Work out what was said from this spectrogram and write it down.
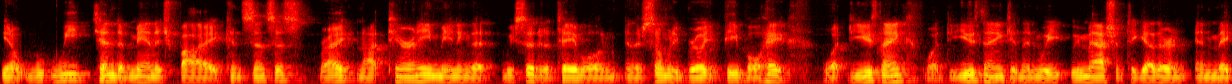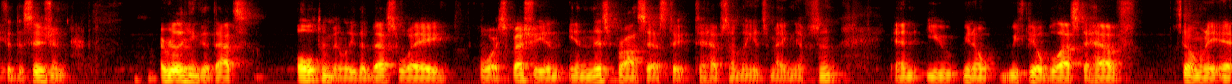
you know, we tend to manage by consensus, right? Not tyranny, meaning that we sit at a table and, and there's so many brilliant people. Hey, what do you think? What do you think? And then we we mash it together and, and make the decision. I really think that that's ultimately the best way for, especially in, in this process, to, to have something that's magnificent. And you, you know, we feel blessed to have so many eh,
